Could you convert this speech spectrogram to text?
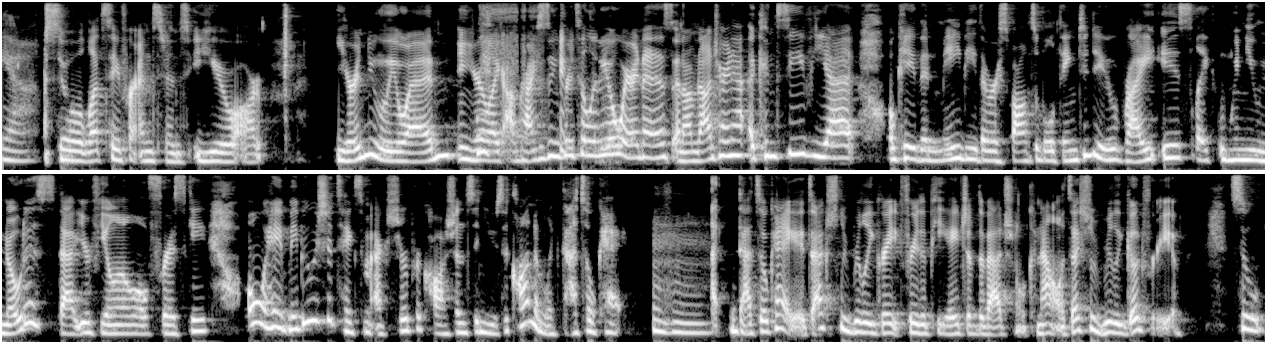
Yeah. So let's say, for instance, you are you're a newlywed and you're like, I'm practicing fertility awareness and I'm not trying to conceive yet. Okay, then maybe the responsible thing to do, right, is like when you notice that you're feeling a little frisky, oh, hey, maybe we should take some extra precautions and use a condom. Like, that's okay. Mm-hmm. That's okay. It's actually really great for the pH of the vaginal canal. It's actually really good for you. So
